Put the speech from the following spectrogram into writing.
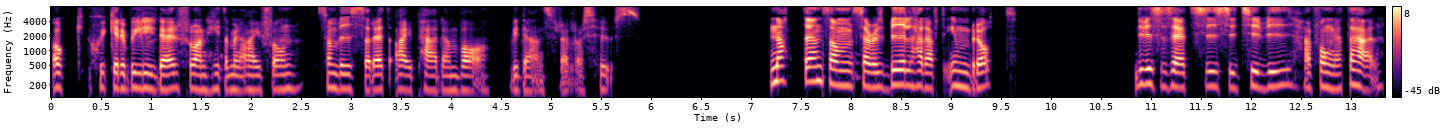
och skickade bilder från Hitta min iPhone som visade att iPaden var vid Dans föräldrars hus. Natten som Sarahs bil hade haft inbrott det visade sig att CCTV har fångat det här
